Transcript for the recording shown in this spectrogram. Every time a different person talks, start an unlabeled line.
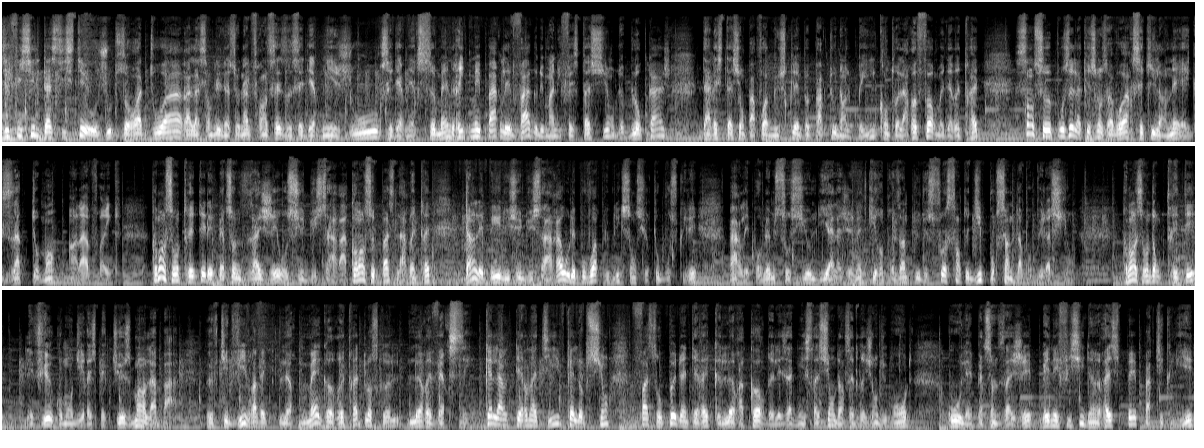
Difficile d'assister aux joutes oratoires à l'Assemblée nationale française ces derniers jours, ces dernières semaines, rythmées par les vagues de manifestations, de blocages, d'arrestations parfois musclées un peu partout dans le pays contre la réforme des retraites, sans se poser la question de savoir ce qu'il en est exactement en Afrique. Comment sont traitées les personnes âgées au sud du Sahara? Comment se passe la retraite dans les pays du sud du Sahara où les pouvoirs publics sont surtout bousculés par les problèmes sociaux liés à la jeunesse qui représentent plus de 70% de la population? Comment sont donc traités les vieux, comme on dit respectueusement là-bas? Peuvent-ils vivre avec leur maigre retraite lorsque leur est versée? Quelle alternative, quelle option face au peu d'intérêt que leur accordent les administrations dans cette région du monde où les personnes âgées bénéficient d'un respect particulier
